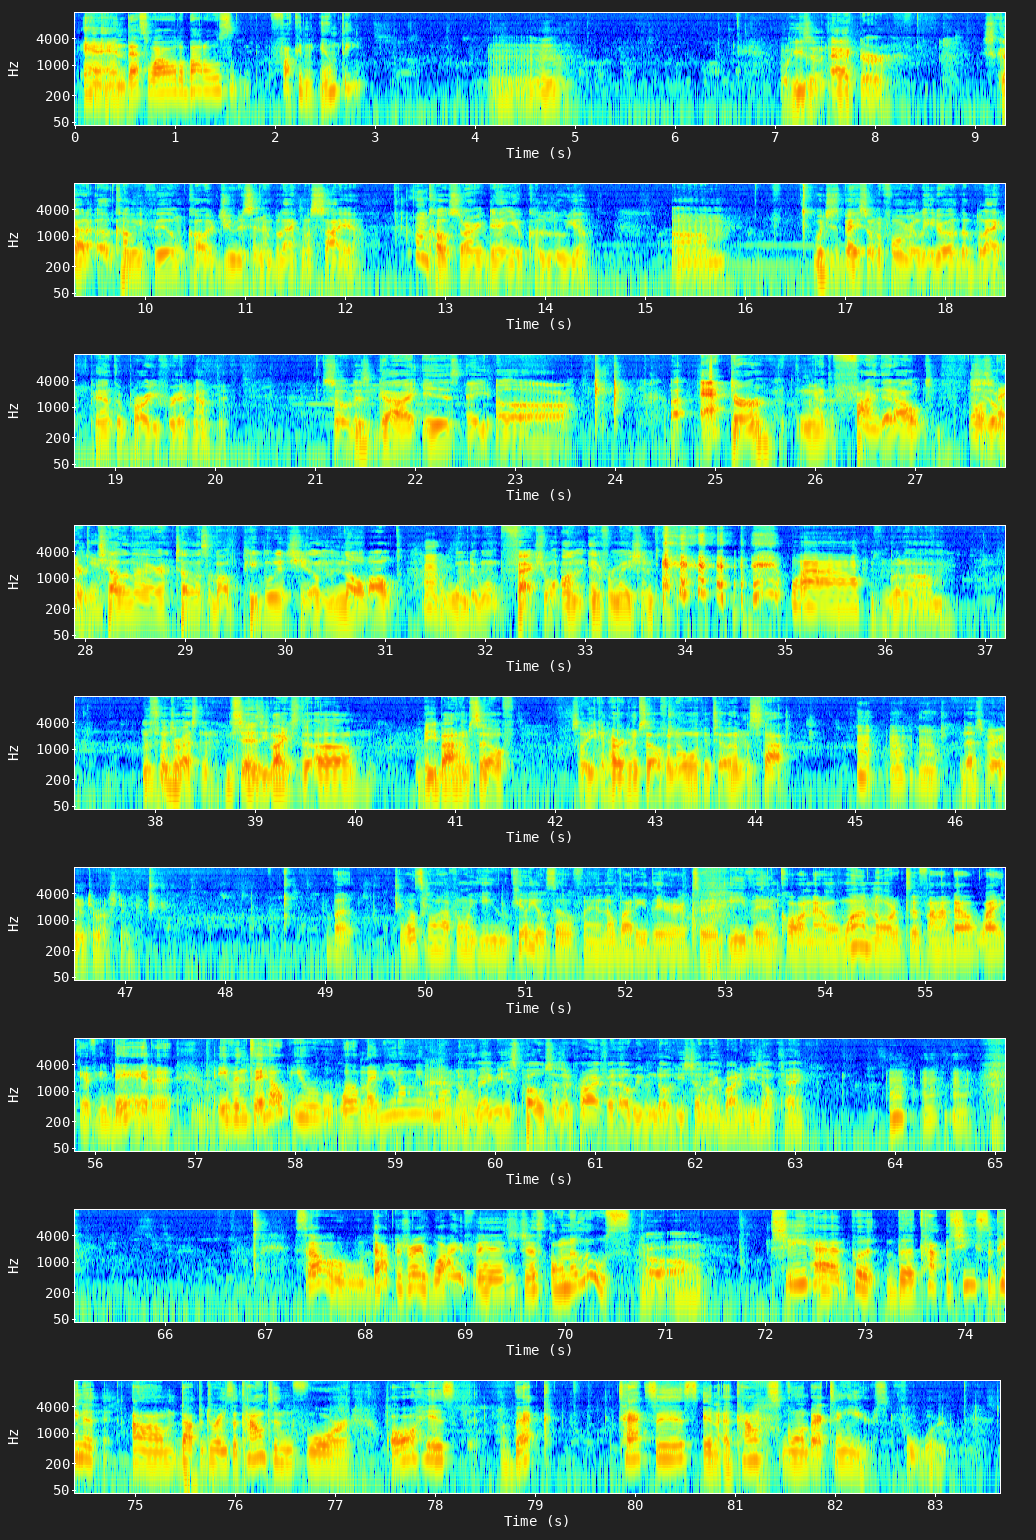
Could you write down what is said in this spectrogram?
And, and that's why all the bottles fucking empty? Mm. Well, he's an actor. He's got an upcoming film called Judas and the Black Messiah, co-starring Daniel Kaluuya, um, which is based on the former leader of the Black Panther Party, Fred Hampton. So this guy is a uh, a actor. We have to find that out. Oh, She's over there you. telling her, telling us about people that she don't know about, mm. they want factual un- information. Wow. But um, it's interesting. He says he likes to uh be by himself, so he can hurt himself and no one can tell him to stop. That's very interesting. But what's gonna happen when you kill yourself and nobody there to even call nine one one or to find out like if you dead or even to help you? Well, maybe you don't even know. Maybe his post is a cry for help, even though he's telling everybody he's okay. So Dr. Dre's wife is just on the loose. Uh oh. She had put the she subpoenaed um, Dr. Dre's accountant for all his back taxes and accounts going back ten years. For what?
